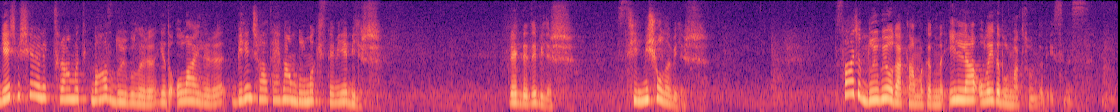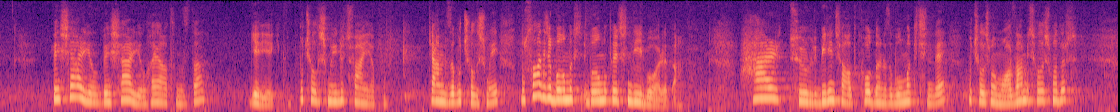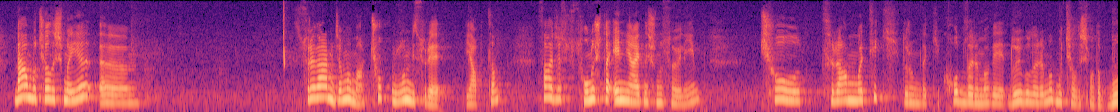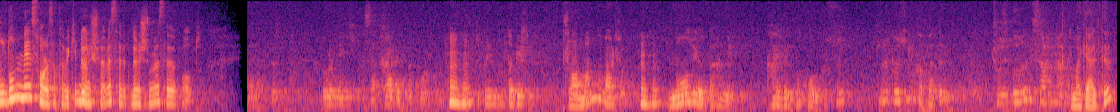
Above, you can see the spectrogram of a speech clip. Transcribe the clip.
Geçmişe yönelik travmatik bazı duyguları ya da olayları bilinçaltı hemen bulmak istemeyebilir. Reddedebilir. Silmiş olabilir. Sadece duyguya odaklanmak adına illa olayı da bulmak zorunda değilsiniz. Beşer yıl, beşer yıl hayatınızda geriye gidin. Bu çalışmayı lütfen yapın. Kendinize bu çalışmayı, bu sadece bağımlılık, bağımlılıklar için değil bu arada. Her türlü bilinçaltı kodlarınızı bulmak için de bu çalışma muazzam bir çalışmadır. Ben bu çalışmayı e, süre vermeyeceğim ama çok uzun bir süre yaptım. Sadece sonuçta en nihayetinde şunu söyleyeyim. Çoğu travmatik durumdaki kodlarımı ve duygularımı bu çalışmada buldum ve sonrasında tabii ki dönüşmeme, sebe- dönüştürmeme sebep oldu. Örnek mesela kaybetme korkum. Dedim ki benim burada bir travmam mı var? Ne oluyor da hani kaybetme korkusu? Sonra gözümü kapadım. Çocukluğumda bir sahne aklıma geldi.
